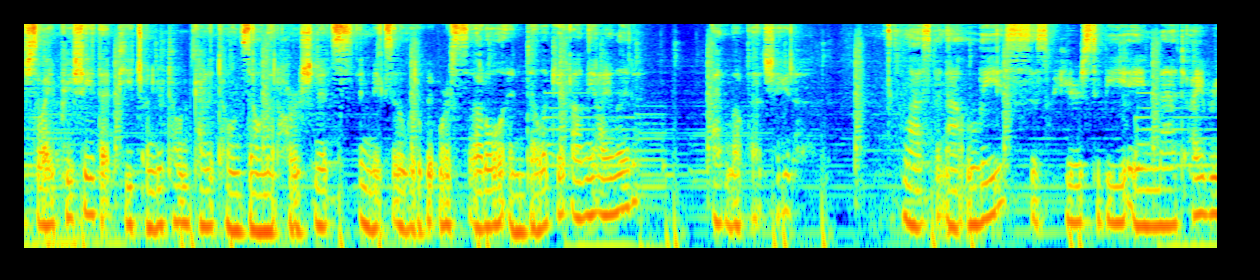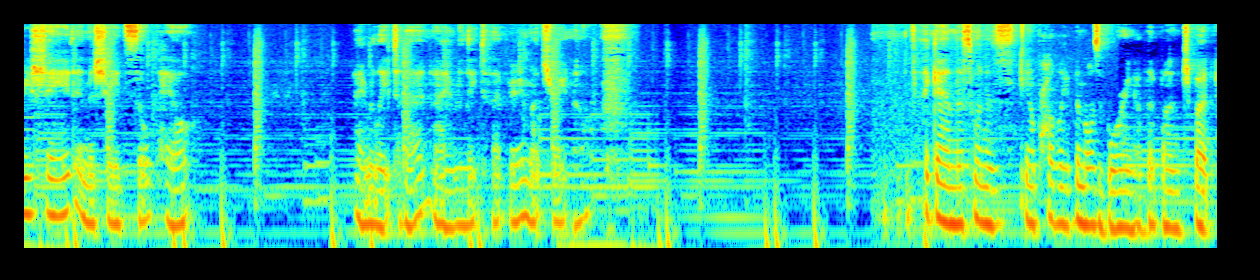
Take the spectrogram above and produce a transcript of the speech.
So I appreciate that peach undertone kind of tones down that harshness and makes it a little bit more subtle and delicate on the eyelid. I love that shade. Last but not least, this appears to be a matte ivory shade and the shade So Pale. I relate to that. I relate to that very much right now. Again, this one is, you know, probably the most boring of the bunch, but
